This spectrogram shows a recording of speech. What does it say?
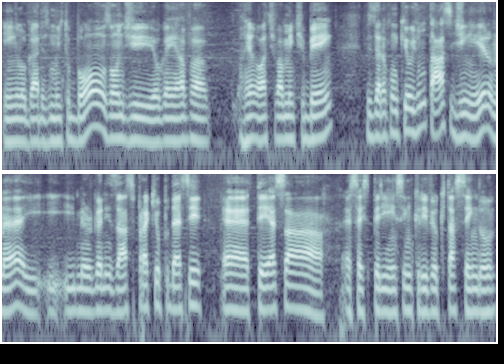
em lugares muito bons, onde eu ganhava relativamente bem, fizeram com que eu juntasse dinheiro, né, e, e, e me organizasse para que eu pudesse é, ter essa, essa experiência incrível que está sendo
